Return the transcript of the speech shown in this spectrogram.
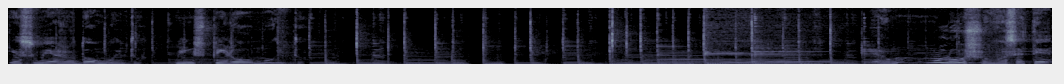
isso me ajudou muito, me inspirou muito. Luxo você ter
